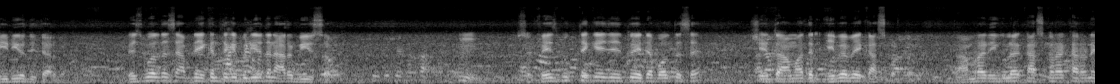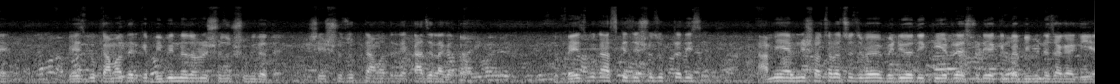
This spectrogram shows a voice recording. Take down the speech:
ভিডিও দিতে পারবেন। ফেসবুক বলতেছে, আপনি এখান থেকে ভিডিও দেন আরও ভিউজ হবে। হুম। সো ফেসবুক থেকে যেহেতু এটা বলতেছে সেহেতু আমাদের এভাবে কাজ করতে হবে। আমরা রেগুলার কাজ করার কারণে ফেসবুক আমাদেরকে বিভিন্ন ধরনের সুযোগ সুবিধা দেয়। সেই সুযোগটা আমাদেরকে কাজে লাগাতে হবে। তো ফেসবুক আজকে যে সুযোগটা দিছে, আমি এমনি সচরাচর যেভাবে ভিডিও দিই ক্রিয়েটার স্টুডিও কিংবা বিভিন্ন জায়গায় গিয়ে,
